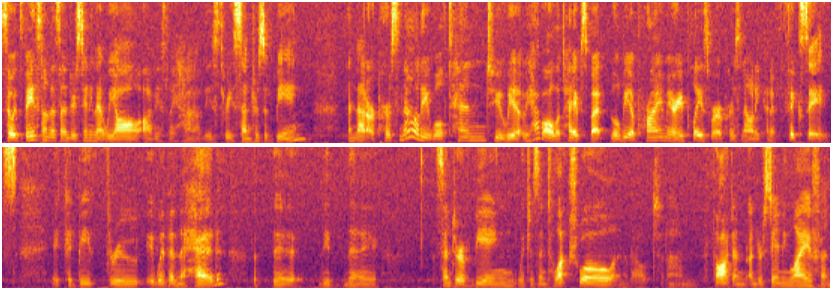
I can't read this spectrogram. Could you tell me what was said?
so it's based on this understanding that we all obviously have these three centers of being, and that our personality will tend to we, we have all the types, but there'll be a primary place where our personality kind of fixates. It could be through within the head, the the the, the center of being, which is intellectual and about um, thought and understanding life, and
